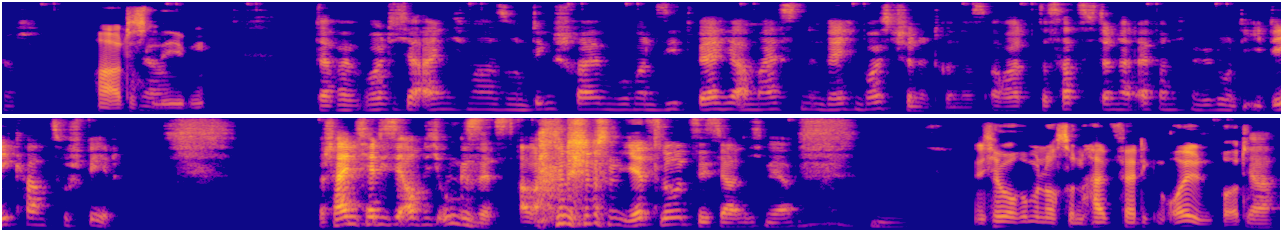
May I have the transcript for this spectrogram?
Gott. Hartes Ja. Leben. Dabei wollte ich ja eigentlich mal so ein Ding schreiben, wo man sieht, wer hier am meisten in welchem Voice Channel drin ist. Aber das hat sich dann halt einfach nicht mehr gelohnt. Die Idee kam zu spät. Wahrscheinlich hätte ich sie auch nicht umgesetzt, aber jetzt lohnt sie es ja nicht mehr. Ich habe auch immer noch so einen halbfertigen Eulenbot. Ja.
